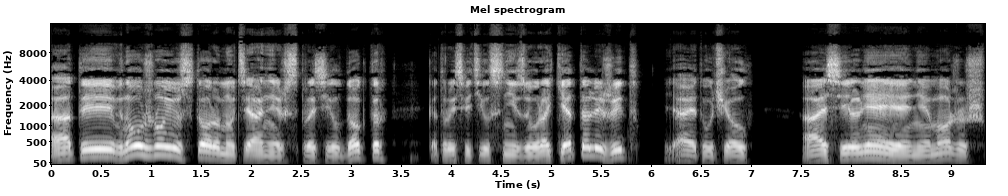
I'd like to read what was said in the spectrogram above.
А ты в нужную сторону тянешь? — спросил доктор, который светил снизу. — Ракета лежит, я это учел. — А сильнее не можешь?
